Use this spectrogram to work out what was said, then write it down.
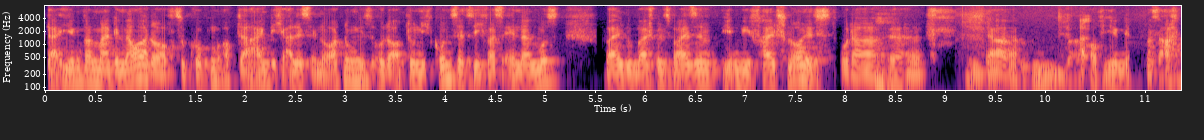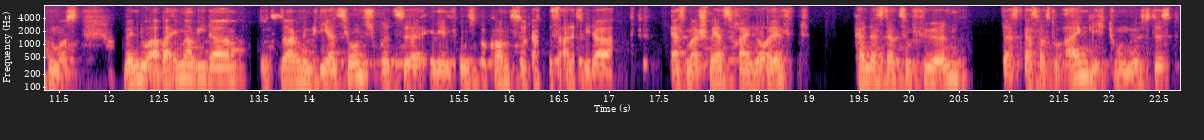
da irgendwann mal genauer drauf zu gucken, ob da eigentlich alles in Ordnung ist oder ob du nicht grundsätzlich was ändern musst, weil du beispielsweise irgendwie falsch läufst oder äh, da auf irgendetwas achten musst. Wenn du aber immer wieder sozusagen eine Mediationsspritze in den Fuß bekommst, sodass das alles wieder erstmal schmerzfrei läuft, kann das dazu führen, dass das, was du eigentlich tun müsstest,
